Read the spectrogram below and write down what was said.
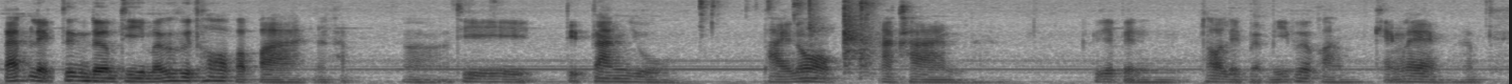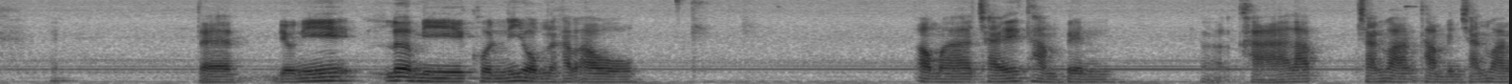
แป๊บเหล็ก ซึ่งเดิมทีมันก็คือท่อประปานะครับที่ติดตั้งอยู่ภายนอกอาคาร ก็จะเป็นท่อเหล็กแบบนี้เพื่อความแข็งแรงนะครับ แต่เดี๋ยวนี้เริ่มมีคนนิยมนะครับเอา เอามาใช้ทำเป็นขารับชั้นวางทำเป็นชั้นวาง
